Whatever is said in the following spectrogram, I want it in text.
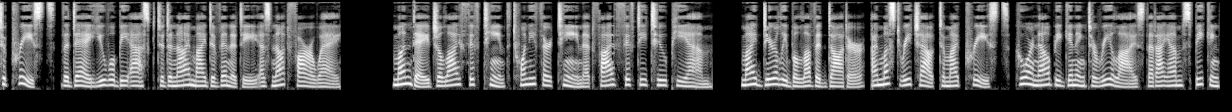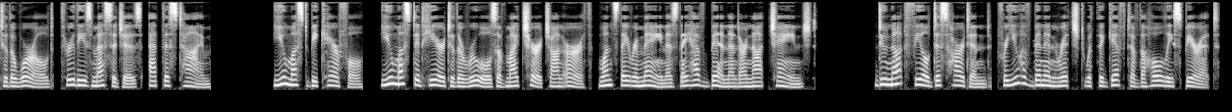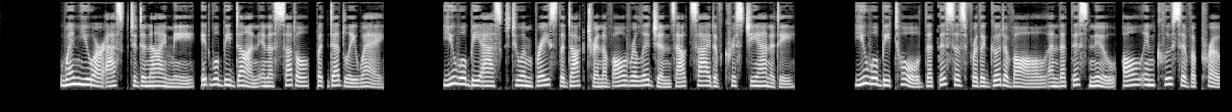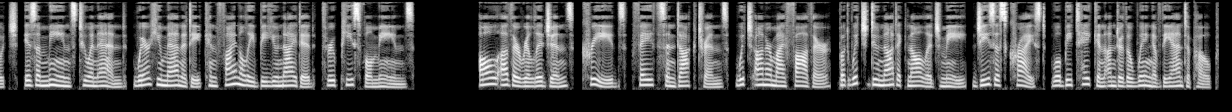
To priests, the day you will be asked to deny my divinity is not far away. Monday, July 15, 2013 at 5.52 p.m. My dearly beloved daughter, I must reach out to my priests, who are now beginning to realize that I am speaking to the world, through these messages, at this time. You must be careful. You must adhere to the rules of my church on earth, once they remain as they have been and are not changed. Do not feel disheartened, for you have been enriched with the gift of the Holy Spirit. When you are asked to deny me, it will be done in a subtle, but deadly way. You will be asked to embrace the doctrine of all religions outside of Christianity. You will be told that this is for the good of all and that this new, all-inclusive approach, is a means to an end, where humanity can finally be united, through peaceful means. All other religions, creeds, faiths and doctrines, which honor my Father, but which do not acknowledge me, Jesus Christ, will be taken under the wing of the antipope.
